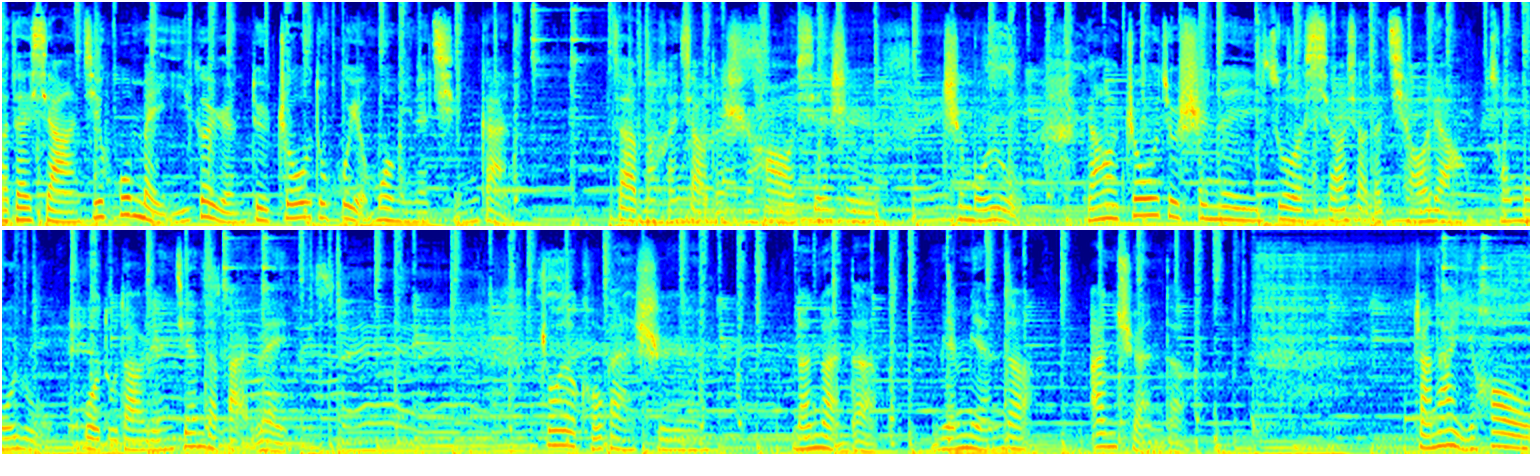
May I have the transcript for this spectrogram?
我在想，几乎每一个人对粥都会有莫名的情感。在我们很小的时候，先是吃母乳。然后粥就是那一座小小的桥梁，从母乳过渡到人间的百味。粥的口感是暖暖的、绵绵的、安全的。长大以后，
